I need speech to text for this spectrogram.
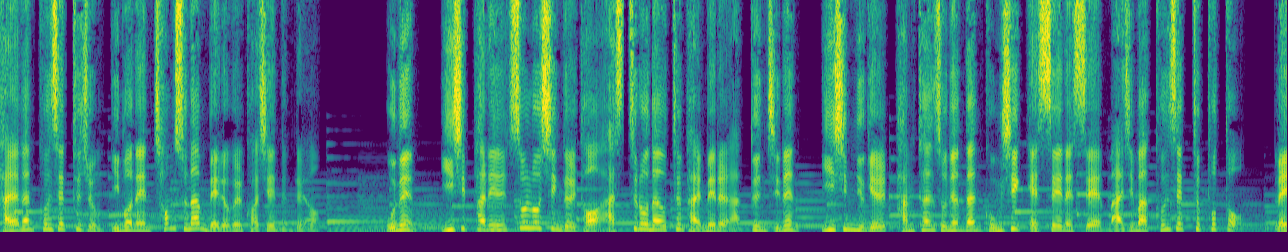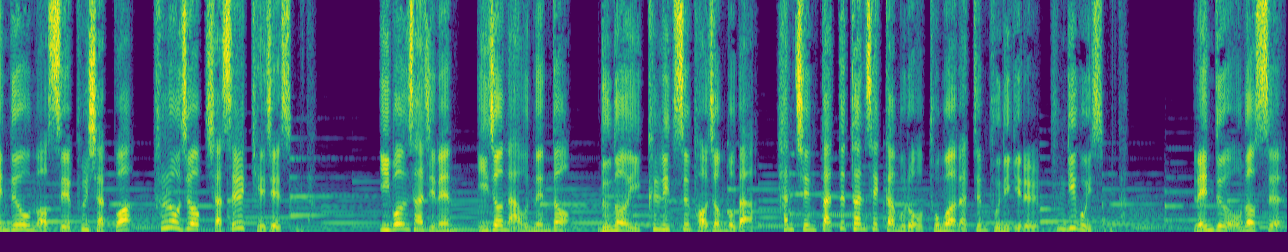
다양한 콘셉트 중 이번엔 청순한 매력을 과시했는데요. 오는 28일 솔로 싱글 The Astronaut 발매를 앞둔 진은 26일 방탄소년단 공식 SNS에 마지막 콘셉트 포토, Land on Earth의 풀샷과 클로즈업 샷을 게재했습니다. 이번 사진은 이전 Outlander Lunar Eclipse 버전보다 한층 따뜻한 색감으로 동화 같은 분위기를 풍기고 있습니다. Land on Earth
